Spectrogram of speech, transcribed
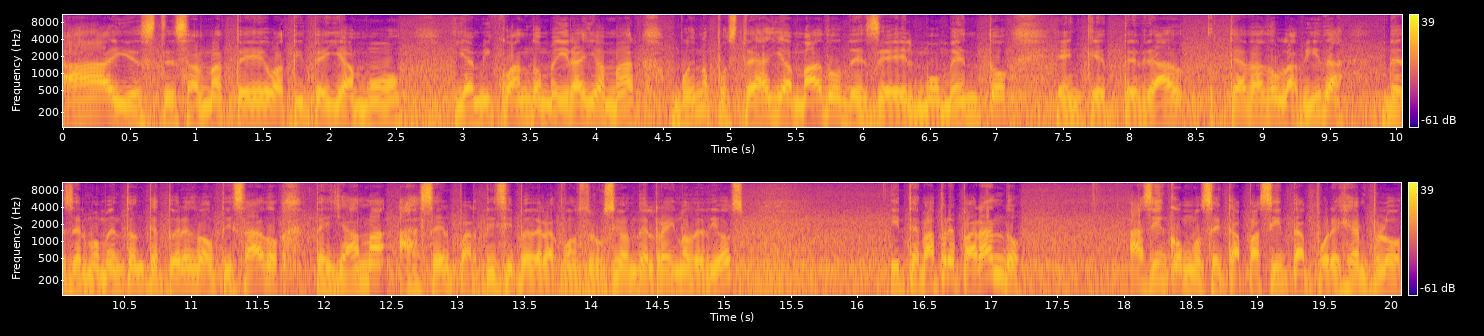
ay, este San Mateo a ti te llamó y a mí cuándo me irá a llamar. Bueno, pues te ha llamado desde el momento en que te, te ha dado la vida, desde el momento en que tú eres bautizado. Te llama a ser partícipe de la construcción del reino de Dios y te va preparando. Así como se capacita, por ejemplo,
